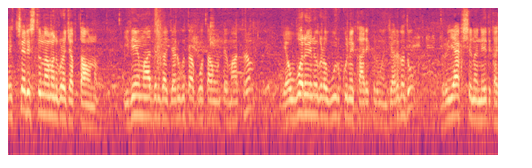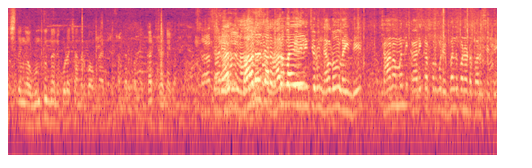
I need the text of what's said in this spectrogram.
హెచ్చరిస్తున్నామని కూడా చెప్తా ఉన్నాం. ఇదే మాదిరిగా జరుగుతా పోతా ఉంటే మాత్రం ఎవరైనా కూడా ఊరుకునే కార్యక్రమం జరగదు. రియాక్షన్ అనేది ఖచ్చితంగా ఉంటుందని కూడా చంద్రబాబు నాయుడు సందర్భంగా గట్టిగా తేలించారు నెల రోజులైంది. చాలా మంది కార్యకర్తలు కూడా ఇబ్బంది పడిన పరిస్థితి.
